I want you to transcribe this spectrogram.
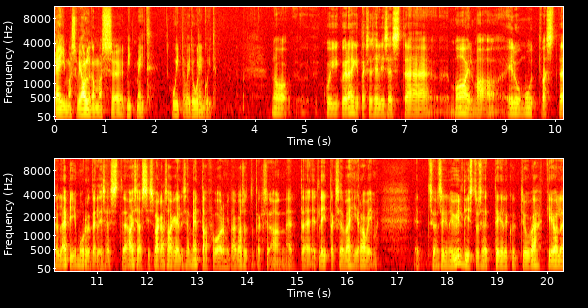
käimas või algamas mitmeid huvitavaid uuringuid. no kui, kui räägitakse sellisest äh, maailma elu muutvast läbimurdelisest asjast, siis väga sageli see metafoor, mida kasutatakse, on, et, et leitakse vähiravim. et see on selline üldistus, et tegelikult ju vähk ei ole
